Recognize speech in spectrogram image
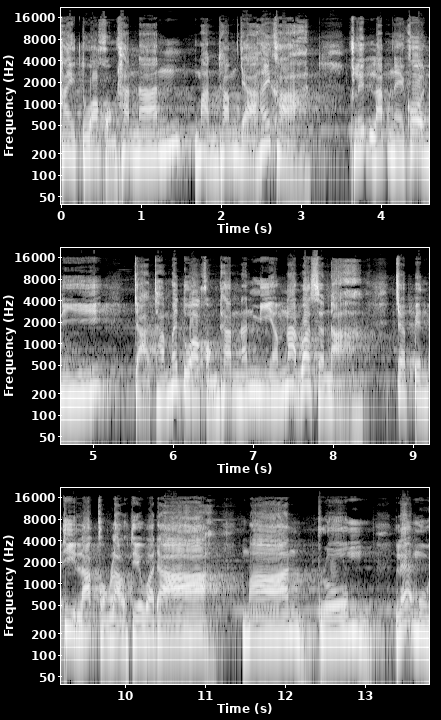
ให้ตัวของท่านนั้นมั่นทำอย่าให้ขาด เคล็ดลับในข้อนี้ จะทำให้ตัวของท่านนั้นมีอำนาจวาสนา จะเป็นที่รักของเหล่าเทวดา มารพรหมและหมู่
